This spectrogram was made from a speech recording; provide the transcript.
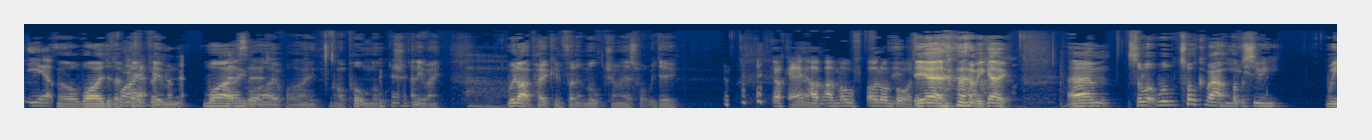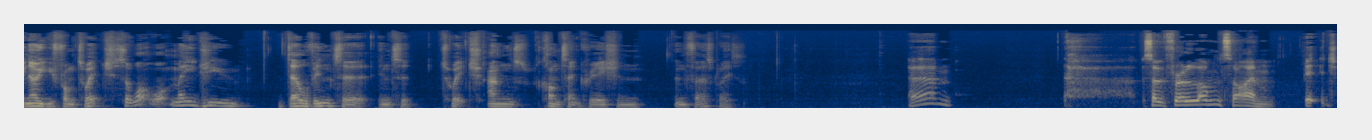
Yeah. Oh, why did I Why pick have I done him? it? Why, That's it. why, why? Oh, poor Mulch. anyway, we like poking fun at Mulch, and that's what we do. Okay, I'm, I'm all, all on board. Yeah, there we go. Um, so what we'll talk about. Obviously, we know you from Twitch. So what what made you delve into into Twitch and content creation in the first place? Um, so for a long time, it,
